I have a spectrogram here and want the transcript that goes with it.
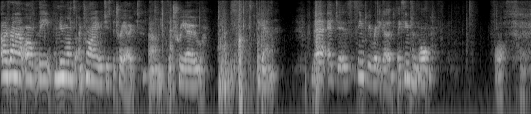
I've run out of the new ones that I'm trying, which is the Trio. Um, the Trio, again, their edges seem to be really good. They seem to not fall off.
